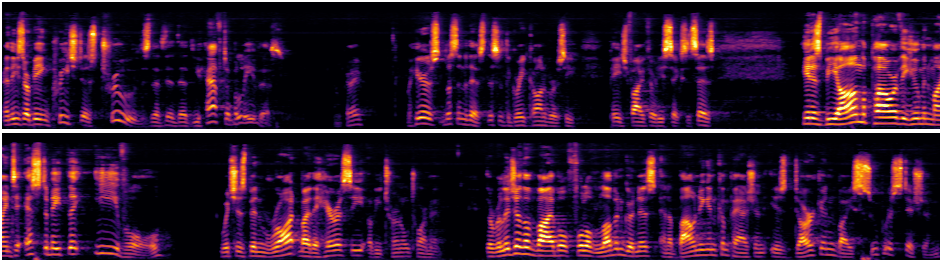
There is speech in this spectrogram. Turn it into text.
And these are being preached as truths that, that, that you have to believe this. Okay? Here's, listen to this. This is the great controversy, page 536. It says, It is beyond the power of the human mind to estimate the evil which has been wrought by the heresy of eternal torment. The religion of the Bible, full of love and goodness and abounding in compassion, is darkened by superstition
